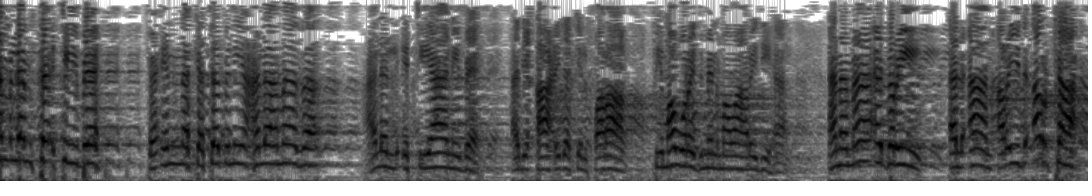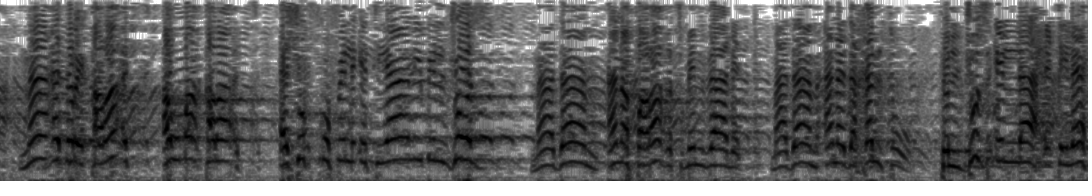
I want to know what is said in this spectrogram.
أم لم تأتي به فإنك تبني على ماذا؟ على الاتيان به هذه قاعدة الفراغ في مورد من مواردها. أنا ما أدري الآن أريد أركع ما أدري قرأت أو ما قرأت. أشك في الاتيان بالجزء. ما دام أنا فرغت من ذلك ما دام أنا دخلت في الجزء اللاحق له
